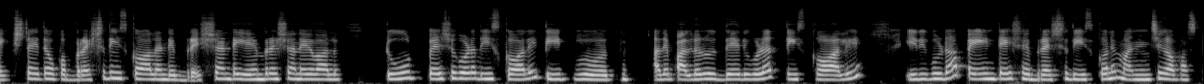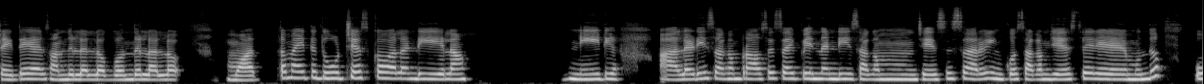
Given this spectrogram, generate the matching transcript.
నెక్స్ట్ అయితే ఒక బ్రష్ తీసుకోవాలండి. బ్రష్ అంటే ఏం బ్రష్ అనేవాళ్ళు? టూత్ పేస్ట్ కూడా తీసుకోవాలి. తీపి అదే పళ్ళు రుద్దేది కూడా తీసుకోవాలి. ఇది కూడా పెయింట్ వేసే బ్రష్ తీసుకొని మంచిగా ఫస్ట్ అయితే సందులలో గొంతులలో మొత్తం అయితే చేసుకోవాలండి ఇలా. నీట్గా ఆల్రెడీ సగం ప్రాసెస్ అయిపోయిందండి. సగం చేసేసారు. ఇంకో సగం చేస్తే ముందు ఓ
